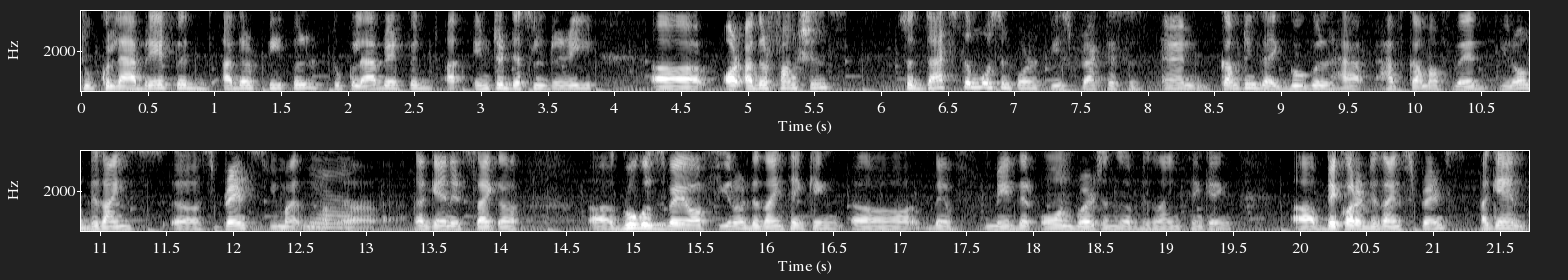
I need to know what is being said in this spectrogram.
to collaborate with other people, to collaborate with uh, interdisciplinary uh, or other functions? So that's the most important piece practices. And companies like Google have, have come up with, you know, design uh, sprints. You might, Yeah. uh, again, it's like a uh, Google's way of, you know, design thinking. Uh, they've made their own versions of design thinking. Uh, call it design sprints. Again,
